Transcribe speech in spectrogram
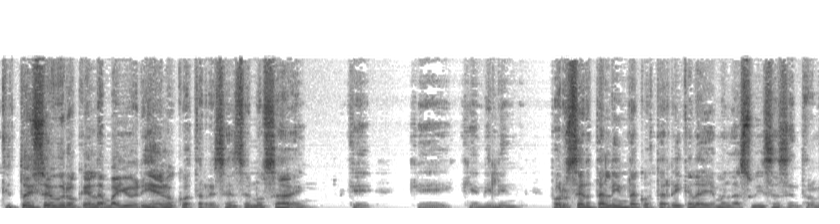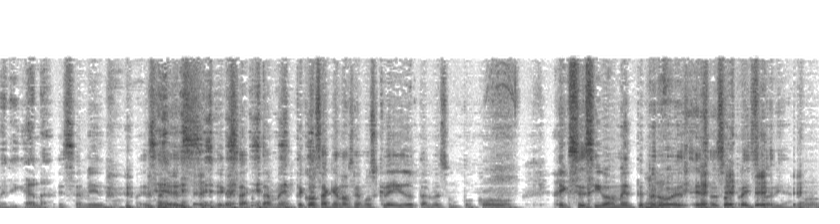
estoy seguro que la mayoría de los costarricenses no saben que, que, que por ser tan linda Costa Rica la llaman la Suiza centroamericana. Ese mismo, esa es exactamente, cosa que nos hemos creído tal vez un poco excesivamente, pero es- esa es otra historia. ¿no?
